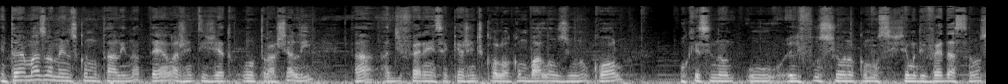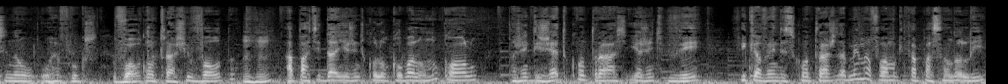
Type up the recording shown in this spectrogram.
Então é mais ou menos como está ali na tela, a gente injeta o contraste ali, tá? A diferença é que a gente coloca um balãozinho no colo, porque senão o, ele funciona como um sistema de vedação, senão o refluxo, Volta. o contraste volta. Uhum. A partir daí a gente colocou o balão no colo, a gente injeta o contraste e a gente vê, fica vendo esse contraste da mesma forma que está passando ali.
